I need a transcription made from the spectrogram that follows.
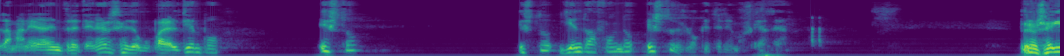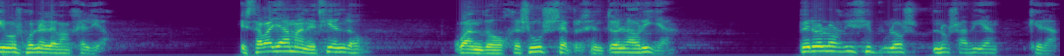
la manera de entretenerse, de ocupar el tiempo. Esto, esto, yendo a fondo, esto es lo que tenemos que hacer. Pero seguimos con el Evangelio. Estaba ya amaneciendo cuando Jesús se presentó en la orilla, pero los discípulos no sabían que era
